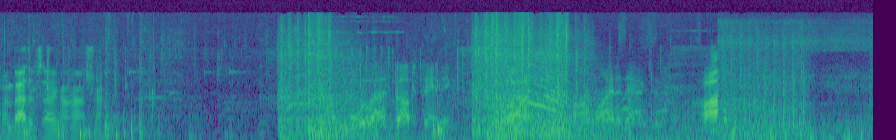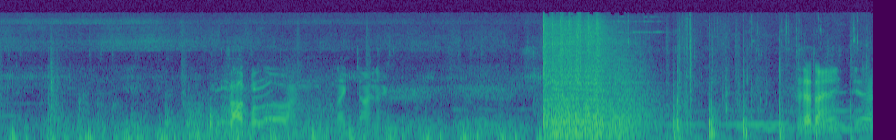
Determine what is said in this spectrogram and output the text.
One bathroom side, going Astra. 4, last stop standing. Online and active. Wow. Valk below and like dining. Is that dining? Yeah.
